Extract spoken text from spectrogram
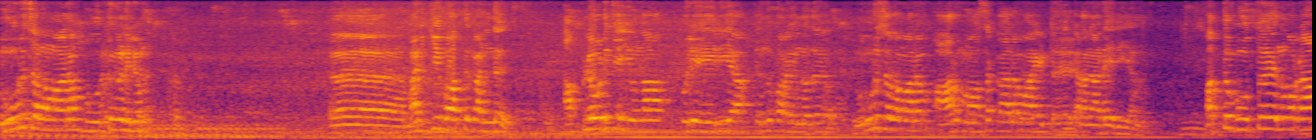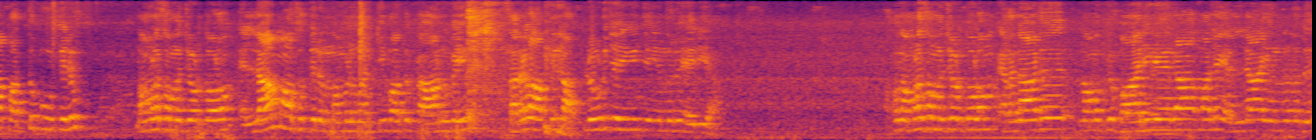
നൂറ് ശതമാനം ബൂത്തുകളിലും മൻ കി ബാത്ത് കണ്ട് അപ്ലോഡ് ചെയ്യുന്ന ഒരു ഏരിയ എന്ന് പറയുന്നത് നൂറ് ശതമാനം ആറ് മാസക്കാലമായിട്ട് ഇളനാട് ഏരിയയാണ് പത്ത് ബൂത്ത് എന്ന് പറഞ്ഞാൽ പത്ത് ബൂത്തിലും നമ്മളെ സംബന്ധിച്ചിടത്തോളം എല്ലാ മാസത്തിലും നമ്മൾ മൻ കി ബാത്ത് കാണുകയും സരള ആപ്പിൽ അപ്ലോഡ് ചെയ്യുകയും ചെയ്യുന്ന ഒരു ഏരിയ അപ്പൊ നമ്മളെ സംബന്ധിച്ചിടത്തോളം ഇളനാട് നമുക്ക് ബാരികേര മലയല്ല എന്നുള്ളത്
